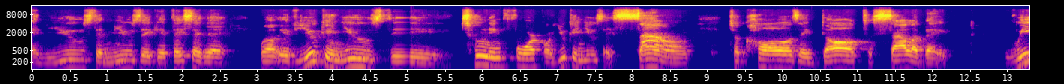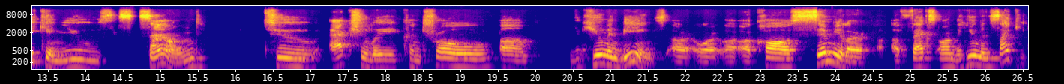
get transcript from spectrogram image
and used the music. If they said that well, if you can use the tuning fork or you can use a sound to cause a dog to salivate, we can use sound to actually control um, human beings or, or, or, cause similar effects on the human psyche.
